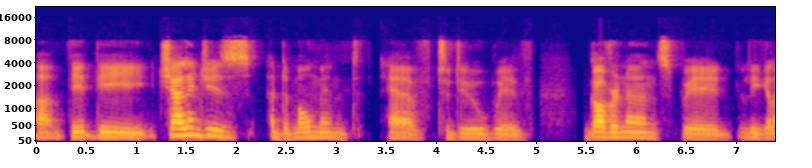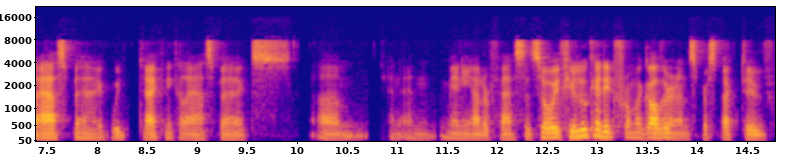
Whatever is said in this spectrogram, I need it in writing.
uh, the the challenges at the moment have to do with governance, with legal aspect, with technical aspects, um, and, and many other facets. So if you look at it from a governance perspective,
